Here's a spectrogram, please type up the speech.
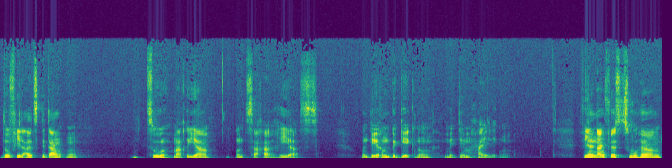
So viel als Gedanken zu Maria und Zacharias und deren Begegnung mit dem Heiligen. Vielen Dank fürs Zuhören.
